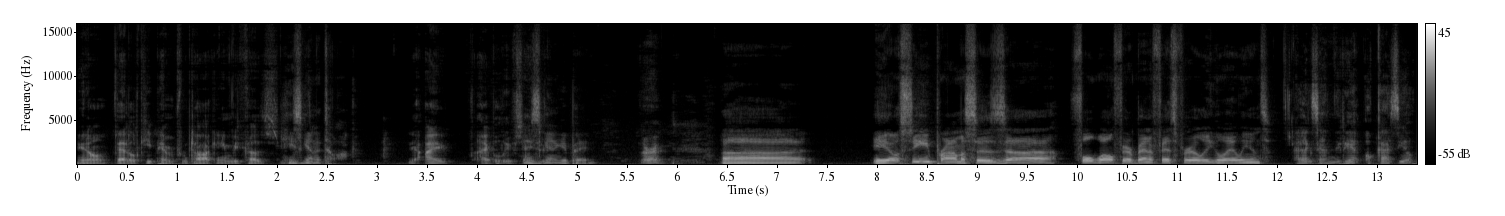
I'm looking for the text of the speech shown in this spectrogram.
you know, that'll keep him from talking because He's gonna talk. yeah, I I believe so. He's gonna get paid. All right. Uh, AOC promises uh, full welfare benefits for illegal aliens. Alexandria Ocasio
